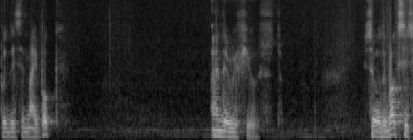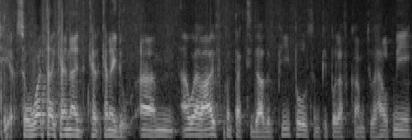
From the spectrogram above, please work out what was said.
put this in my book. And they refused. So the box is here. So what I can, I, can, can I do? Um, uh, well, I've contacted other people. Some people have come to help me.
